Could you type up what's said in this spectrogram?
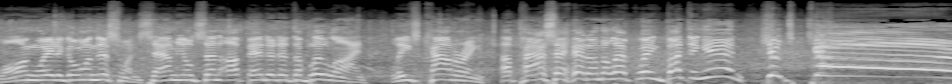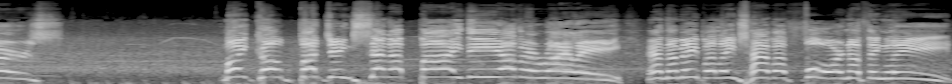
Long way to go in this one. Samuelsson upended at the blue line. Leafs countering. A pass ahead on the left wing. Bunting in. Shoots. Scores! Michael Bunting set up by the other Rielly. And the Maple Leafs have a 4 0 lead.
